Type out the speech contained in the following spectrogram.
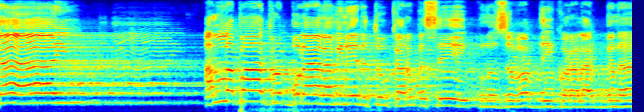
দেয় আল্লাহ পাক রব্বুল আলামিনের তো কারও কাছে কোনো জবাবদিহি করা লাগবে না।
